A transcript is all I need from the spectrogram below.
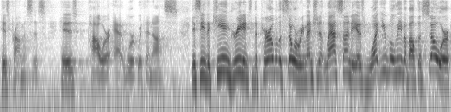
His promises, His power at work within us. You see, the key ingredient to the parable of the sower, we mentioned it last Sunday, is what you believe about the sower,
